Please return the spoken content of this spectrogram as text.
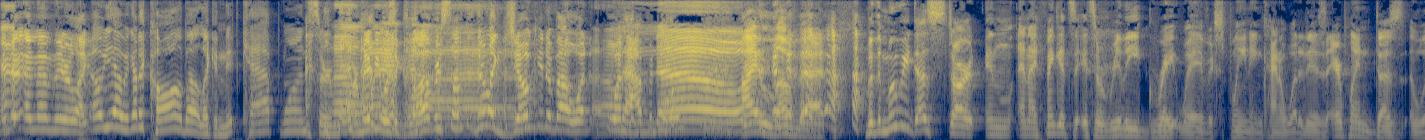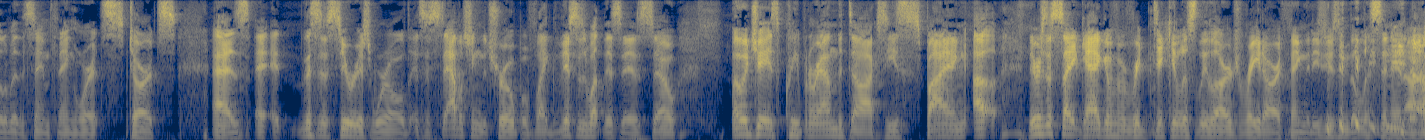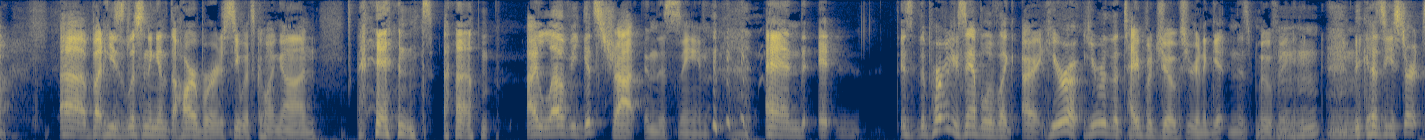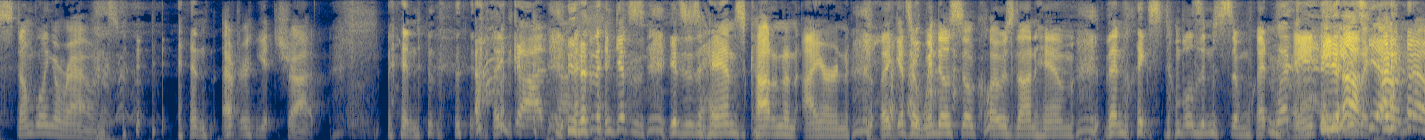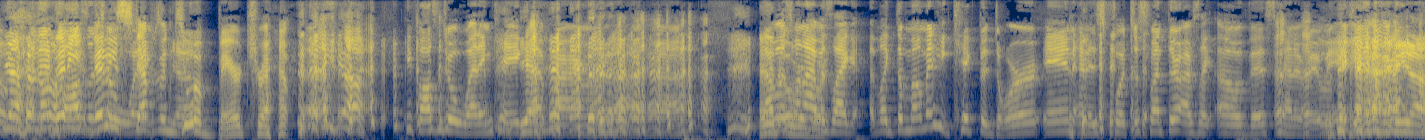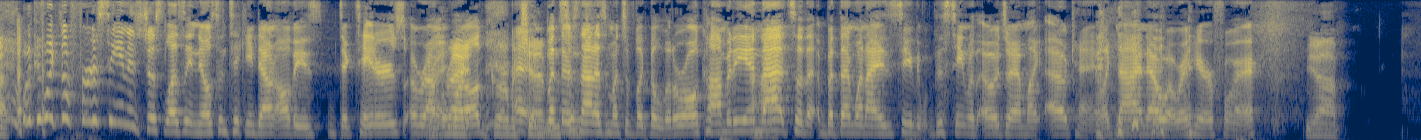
and, then, and then they're like, "Oh yeah, we got a call about like a knit cap once, or, or maybe it was a glove or something." They're like joking about what oh, what happened. no. To them. I love that. But the movie does start in, and I think it's it's a really great way of explaining kind of what it is. Airplane does a little bit of the same thing, where it starts as it, this is a serious world. It's establishing the trope of like this is what this is. So. OJ is creeping around the docks. He's spying. Uh, there's a sight gag of a ridiculously large radar thing that he's using to listen in on. uh, but he's listening in at the harbor to see what's going on, and um, I love he gets shot in this scene, and it is the perfect example of like, all right, here are here are the type of jokes you're gonna get in this movie because he starts stumbling around, and after he gets shot. And oh, like, God, yeah. and then gets his gets his hands caught on an iron, like gets a windowsill closed on him, then like stumbles into some wet, Wet paint. paint. He's Yeah. like, Yeah. oh no! Yeah. And then, then he, then he steps wedding- into yeah. a bear trap. yeah. he falls into a wedding cake. Yeah. Yeah. I remember that, yeah. And That was when I was like, like the moment he kicked the door in and his foot just went through, I was like, oh, this kind of movie. yeah. Well, because like the first scene is just Leslie Nielsen taking down all these dictators around the Right. world, Gorbachev and- but there's not as much of like the literal comedy in Uh-huh. that. So that, but then when I see the, the scene with OJ, I'm like, okay, like now I know what we're here for. Yeah.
